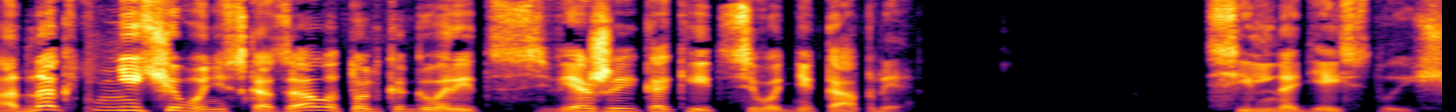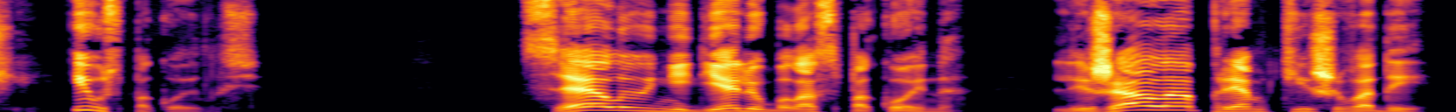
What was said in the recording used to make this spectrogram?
Однако ничего не сказала, только говорит, свежие какие-то сегодня капли. Сильно действующие. И успокоилась. Целую неделю была спокойна. Лежала прям тише воды.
